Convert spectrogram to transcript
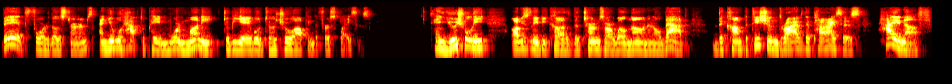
bid for those terms and you will have to pay more money to be able to show up in the first places and usually obviously because the terms are well known and all that the competition drives the prices high enough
